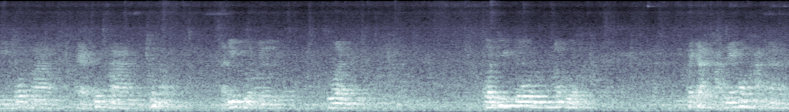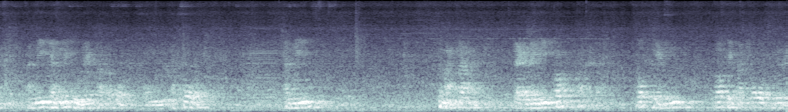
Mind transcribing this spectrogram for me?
มีโทษมาแอบคุกมาขึ้นมาอันนี้ตรวจเจอส่วนคนที่โดนตำรวจไปจับขังในห้องขังนะอันนี้ยังไม่อยู่ในระบบของนักโทษอันนี้สมัครได้แต่ในนี้ก็เขาเห็นว่าเป็นนักโทษด้วย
